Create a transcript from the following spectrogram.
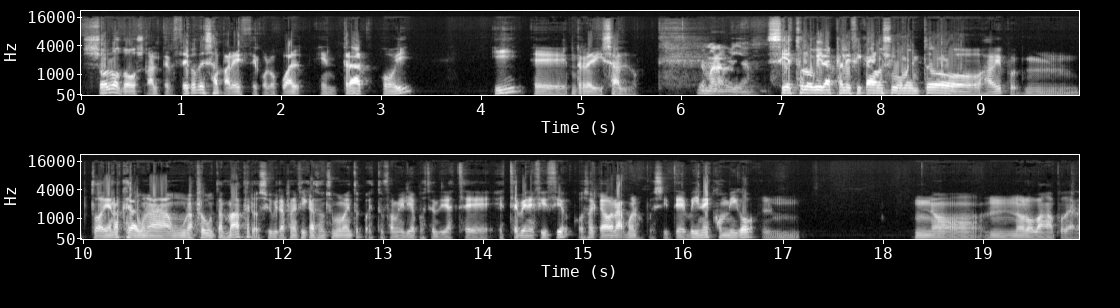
Solo dos, al tercero desaparece, con lo cual entrad hoy y revisadlo. Qué maravilla. Si esto lo hubieras planificado en su momento, Javi, pues mm, todavía nos quedan unas preguntas más, pero si hubieras planificado en su momento, pues tu familia pues tendría este, este beneficio, cosa que ahora, bueno, pues si te vienes conmigo, mm, no, no lo van a poder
